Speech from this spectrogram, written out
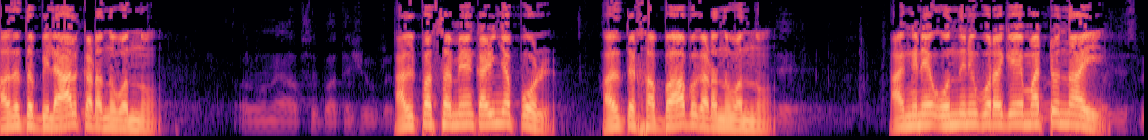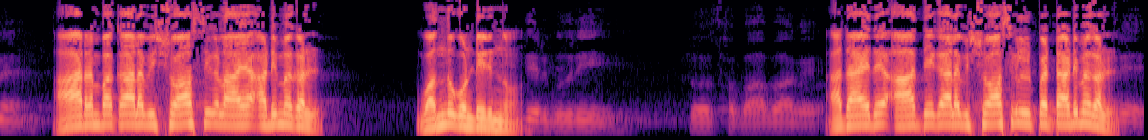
ഹജത് ബിലാൽ കടന്നു വന്നു അല്പസമയം കഴിഞ്ഞപ്പോൾ അതിർത്ത് ഹബാബ് കടന്നു വന്നു അങ്ങനെ ഒന്നിനു പുറകെ മറ്റൊന്നായി ആരംഭകാല വിശ്വാസികളായ അടിമകൾ വന്നുകൊണ്ടിരുന്നു. അതായത് ആദ്യകാല വിശ്വാസികളിൽപ്പെട്ട അടിമകൾ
